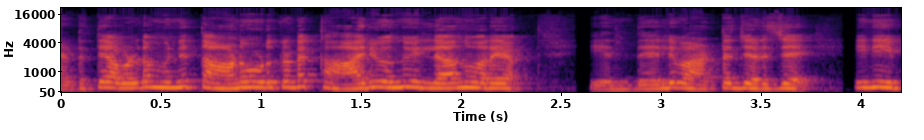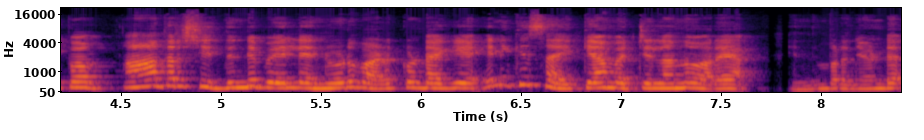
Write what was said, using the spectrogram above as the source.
ഏട്ടത്തി അവളുടെ മുന്നിൽ താണു കൊടുക്കേണ്ട കാര്യമൊന്നും ഇല്ലാന്ന് പറയാം. എന്തേലും വാട്ടം ജഡ്ജെ ഇനിയിപ്പം ആദർശ് ഇതിന്റെ പേരിൽ എന്നോട് വഴക്കുണ്ടാക്കിയ എനിക്ക് സഹിക്കാൻ പറ്റില്ല എന്ന് പറയാം. എന്നും പറഞ്ഞുകൊണ്ട്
